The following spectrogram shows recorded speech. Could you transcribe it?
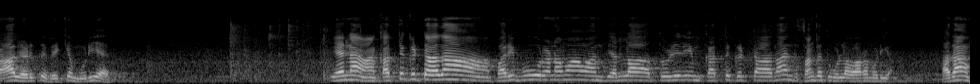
கால் எடுத்து வைக்க முடியாது. ஏன்னா கற்றுக்கிட்டாதான் பரிபூரணமாக வந்து எல்லா தொழிலையும் கற்றுக்கிட்டாதான் இந்த சங்கத்துக்குள்ளே வர முடியும். அதான்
